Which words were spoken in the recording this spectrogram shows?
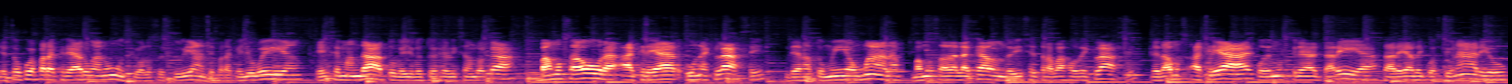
Esto fue para crear un anuncio a los estudiantes, para que ellos vean ese mandato que yo le estoy realizando acá. Vamos ahora a crear una clase de anatomía humana. Vamos a darle acá donde dice trabajo de clase. Le damos a crear, podemos crear tareas, tareas de cuestionario,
